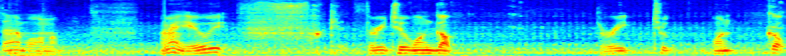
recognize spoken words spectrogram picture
that won't. Alright, here we... Fuck it. Three, two, one, go. Three, two, one, go.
